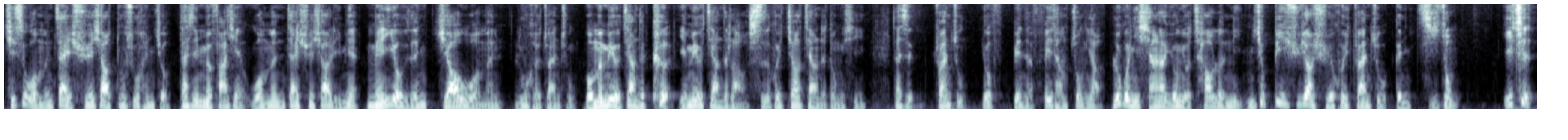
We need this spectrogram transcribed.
其实我们在学校读书很久，但是你有没有发现，我们在学校里面没有人教我们如何专注？我们没有这样的课，也没有这样的老师会教这样的东西。但是专注。又变得非常重要。如果你想要拥有超能力，你就必须要学会专注跟集中，一次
